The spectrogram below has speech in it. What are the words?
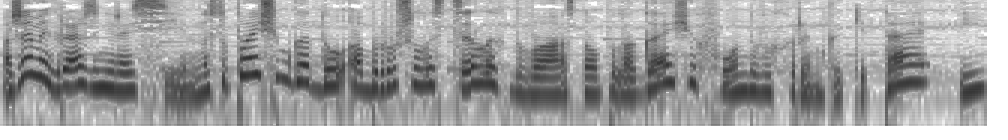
Уважаемые граждане России, в наступающем году обрушилось целых два основополагающих фондовых рынка Китая и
